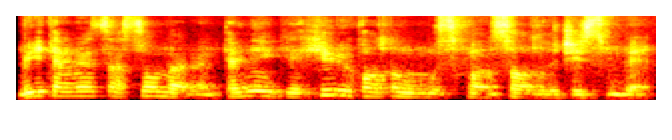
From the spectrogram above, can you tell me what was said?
Би танаас асуумаар байна. Таныг хэр их олон хүмүүс консолгож хийсэн бэ?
